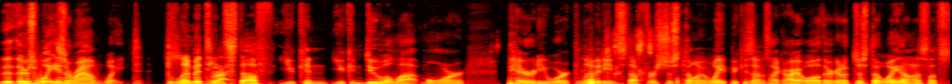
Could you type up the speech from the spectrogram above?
There's ways around weight. Limiting right. stuff, you can you can do a lot more parity work limiting stuff versus just throwing weight because then it's like all right well they're gonna just throw weight on us. Let's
